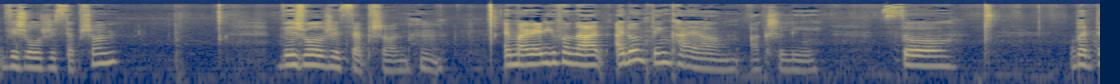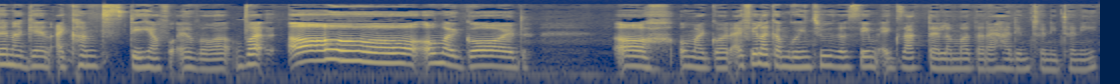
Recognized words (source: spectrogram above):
visual reception? Visual reception. Hmm. Am I ready for that? I don't think I am actually. So but then again i can't stay here forever. But oh oh my god. Oh oh my god. I feel like i'm going through the same exact dilemma that i had in 2020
